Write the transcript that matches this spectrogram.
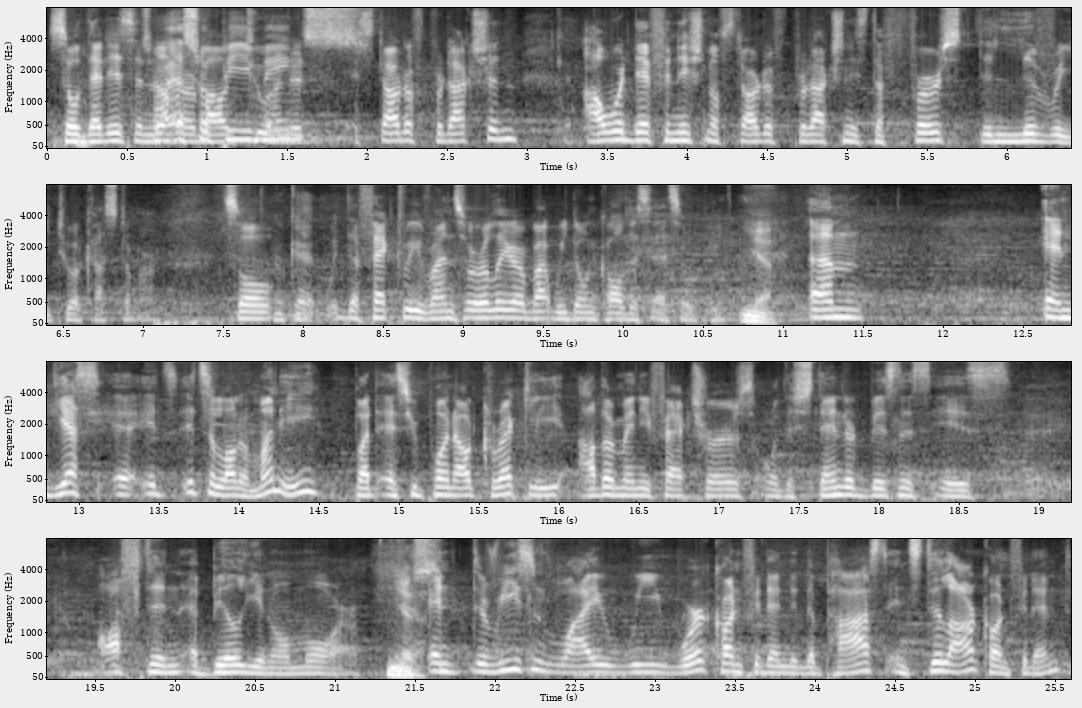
So that is another SOP about 200 means- start of production. Our definition of start of production is the first delivery to a customer. So Okay. the factory runs earlier, but we don't call this SOP. Yeah. And yes, uh, it's it's a lot of money, but as you point out correctly, other manufacturers or the standard business is uh, often a billion or more. Yes. And the reason why we were confident in the past and still are confident,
